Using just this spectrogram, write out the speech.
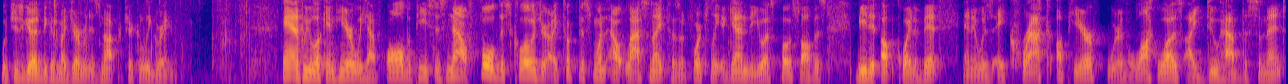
which is good because my German is not particularly great. And if we look in here, we have all the pieces. Now, full disclosure, I took this one out last night because unfortunately, again, the US Post Office beat it up quite a bit and it was a crack up here where the lock was. I do have the cement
